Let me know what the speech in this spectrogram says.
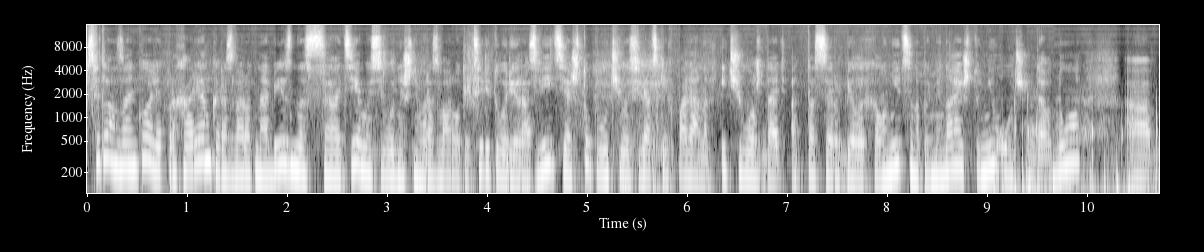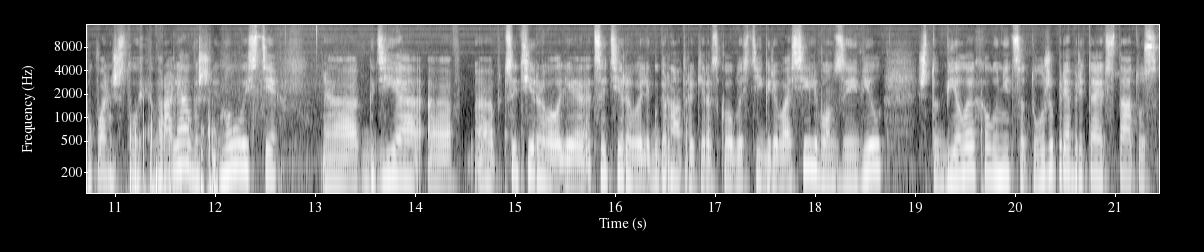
Светлана Занько, Олег Прохоренко, «Разворот на бизнес». Тема сегодняшнего разворота – территории развития. Что получилось в Вятских полянах и чего ждать от ТАССР в Белой Холунице. Напоминаю, что не очень давно, а, буквально 6 февраля, вышли новости где э, э, цитировали, цитировали губернатора Кировской области Игоря Васильева. Он заявил, что Белая Холуница тоже приобретает статус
